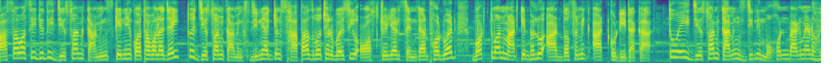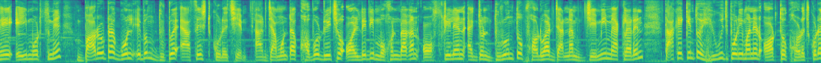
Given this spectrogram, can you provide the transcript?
পাশাপাশি যদি জেসন কামিংসকে নিয়ে কথা বলা যায়, তো জেসন কামিংস, যিনি একজন সাতাশ বছর বয়সী অস্ট্রেলিয়ান সেন্টার ফরওয়ার্ড, বর্তমান মার্কেট ভ্যালু আট দশমিক আট কোটি টাকা। তো এই জেসন কামিংস, যিনি মোহনবাগানের হয়ে এই মরশুমে বারোটা গোল এবং দুটো অ্যাসিস্ট করেছে। আর যেমনটা খবর রয়েছে অলরেডি মোহনবাগান অস্ট্রেলিয়ান একজন দুরন্ত ফরওয়ার্ড যার নাম জেমি ম্যাকলারেন, তাকে কিন্তু হিউজ পরিমাণের অর্থ খরচ করে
